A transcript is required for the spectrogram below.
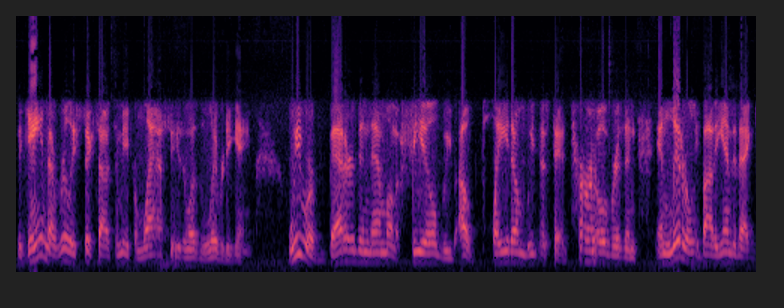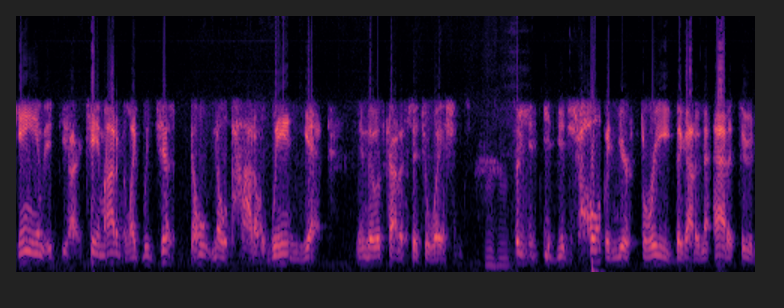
the game that really sticks out to me from last season was the Liberty game. We were better than them on the field. We outplayed them. We just had turnovers, and and literally by the end of that game, it uh, came out of it like we just don't know how to win yet. in those kind of situations. Mm-hmm. So you, you, you just hope in year three they got an attitude.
